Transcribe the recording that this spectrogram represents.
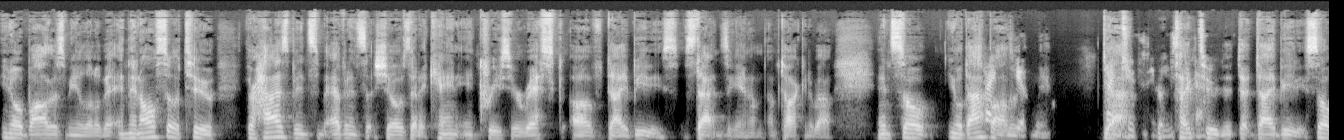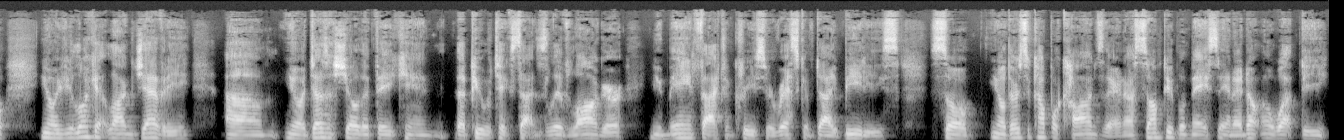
you know bothers me a little bit and then also too there has been some evidence that shows that it can increase your risk of diabetes statins again i'm, I'm talking about and so you know that bothers me type yeah two type okay. 2 d- diabetes. So you know if you look at longevity um, you know it doesn't show that they can that people who take statins live longer. You may in fact increase your risk of diabetes. So you know there's a couple cons there. Now some people may say and i don't know what the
